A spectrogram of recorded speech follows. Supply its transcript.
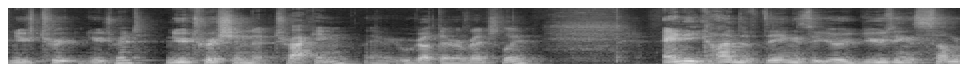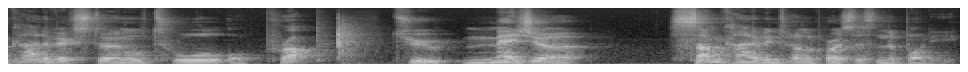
nutri- nutrient nutrition tracking. We got there eventually. Any kinds of things that you're using some kind of external tool or prop to measure some kind of internal process in the body.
